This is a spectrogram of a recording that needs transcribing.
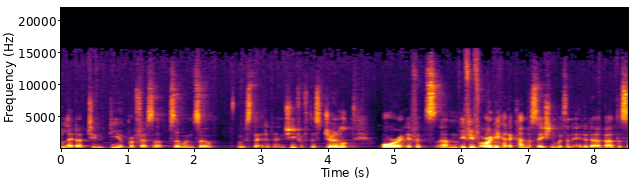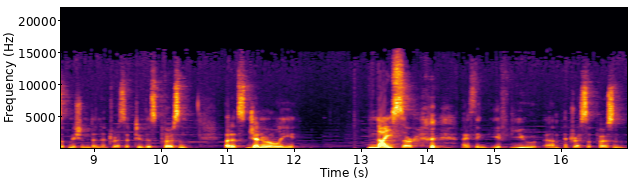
letter to Dear Professor so-and-so, who's the editor-in-chief of this journal, or if, it's, um, if you've already had a conversation with an editor about the submission, then address it to this person. But it's generally nicer, I think, if you um, address a person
